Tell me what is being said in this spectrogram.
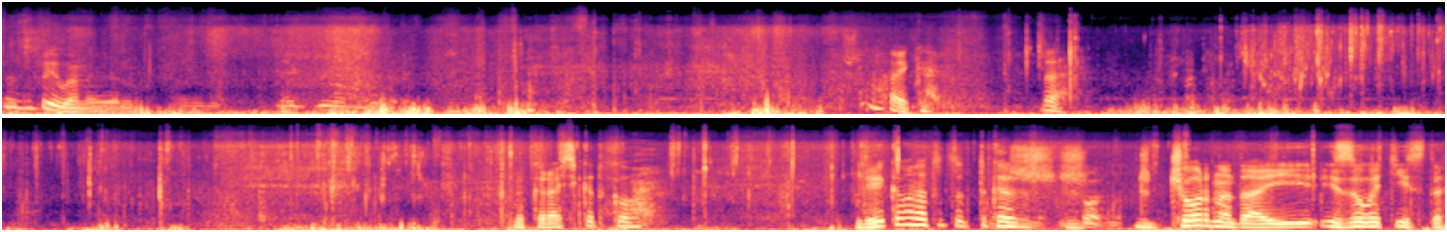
Та Збило, мабуть. Шлагайка. Да. Ну, карасика такого. Двіка вона тут така ж чорна, да, і, і золотіста.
